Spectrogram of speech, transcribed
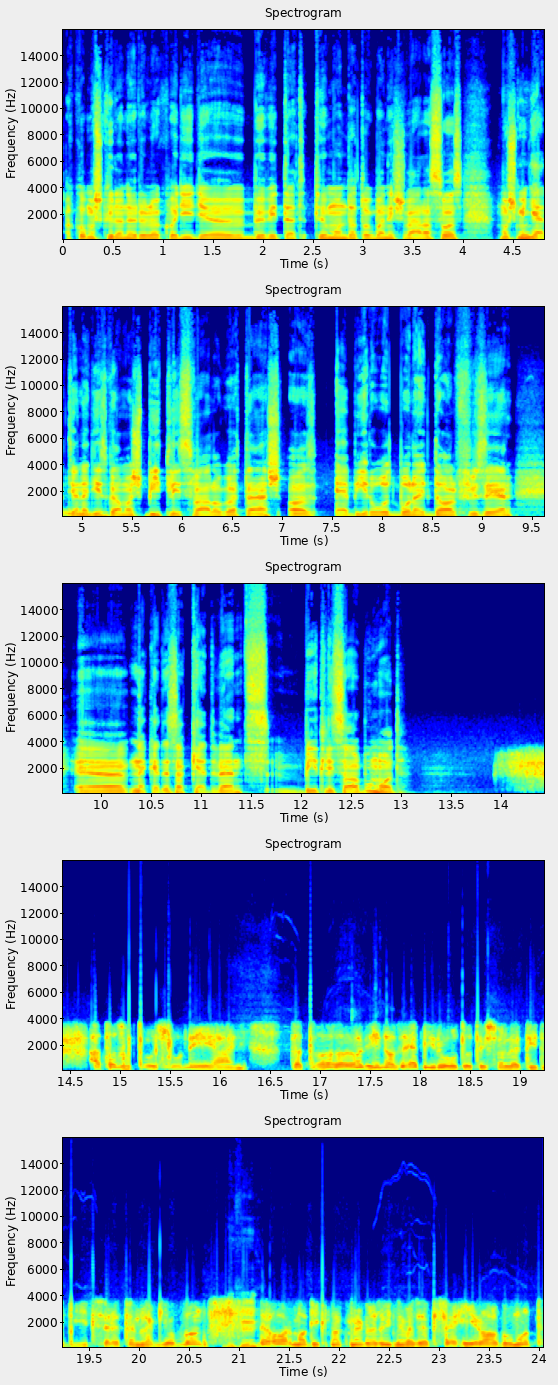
Akkor most külön örülök, hogy így bővített mondatokban is válaszolsz. Most mindjárt jön egy izgalmas Beatles válogatás, az Abbey Roadból egy dalfüzér. Neked ez a kedvenc Beatles albumod? Hát az utolsó néhány, tehát a, én az Abbey Roadot és a Let It Beat szeretem legjobban, uh-huh. de harmadiknak meg az úgynevezett fehér albumot,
